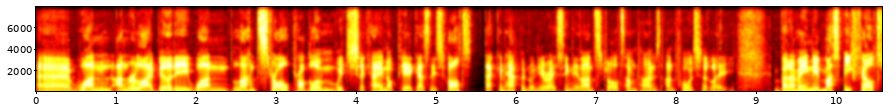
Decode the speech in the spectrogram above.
Uh, one unreliability, one Lance Stroll problem, which, okay, not Pierre Gasly's fault. That can happen when you're racing the Lance Stroll sometimes, unfortunately. But I mean, it must be felt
